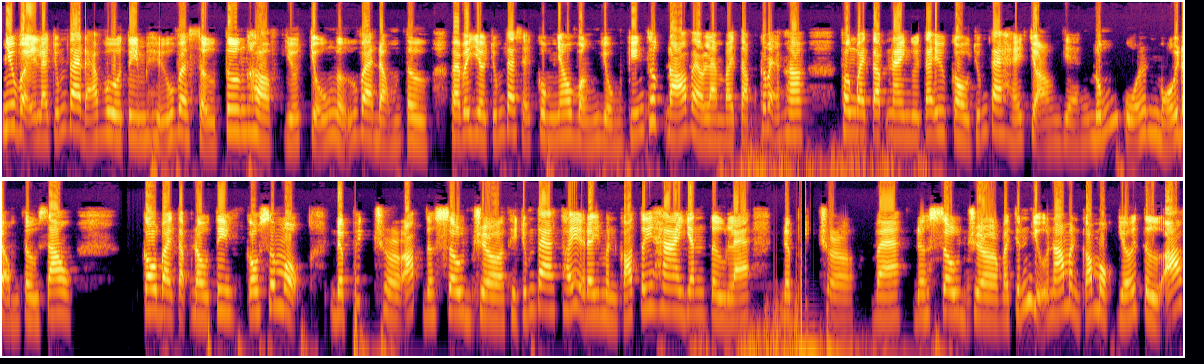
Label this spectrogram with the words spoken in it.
như vậy là chúng ta đã vừa tìm hiểu về sự tương hợp giữa chủ ngữ và động từ và bây giờ chúng ta sẽ cùng nhau vận dụng kiến thức đó vào làm bài tập các bạn ha. Phần bài tập này người ta yêu cầu chúng ta hãy chọn dạng đúng của mỗi động từ sau. Câu bài tập đầu tiên, câu số 1, the picture of the soldier. Thì chúng ta thấy ở đây mình có tới hai danh từ là the picture và the soldier. Và chính giữa nó mình có một giới từ of.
